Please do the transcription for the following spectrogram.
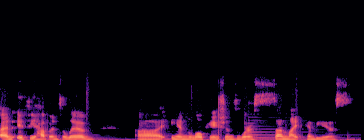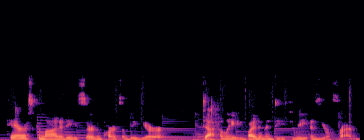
and if you happen to live uh, in locations where sunlight can be a scarce commodity certain parts of the year, definitely vitamin D3 is your friend.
